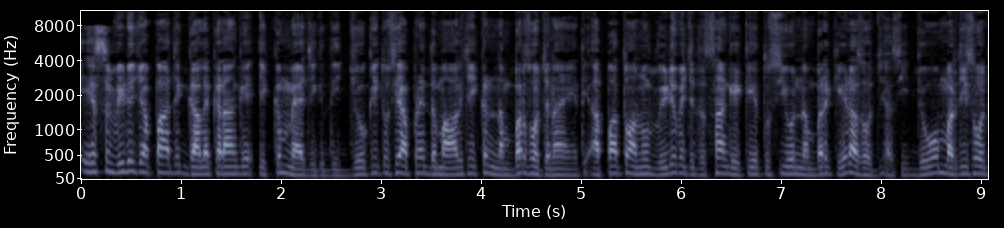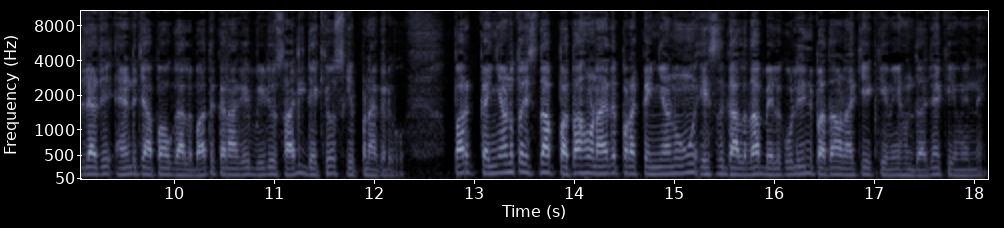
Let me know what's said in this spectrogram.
ਇਸ ਵੀਡੀਓ 'ਚ ਆਪਾਂ ਅੱਜ ਗੱਲ ਕਰਾਂਗੇ ਇੱਕ ਮੈਜਿਕ ਦੀ, ਜੋ ਕਿ ਤੁਸੀਂ ਆਪਣੇ ਦਿਮਾਗ 'ਚ ਇੱਕ ਨੰਬਰ ਸੋਚਣਾ ਹੈ ਤੇ ਆਪਾਂ ਤੁਹਾਨੂੰ ਵੀਡੀਓ ਵਿੱਚ ਦੱਸਾਂਗੇ ਕਿ ਤੁਸੀਂ ਉਹ ਨੰਬਰ ਕਿਹੜਾ ਸੋਚਿਆ ਸੀ। ਜੋ ਮਰਜ਼ੀ ਸੋਚ ਲਿਆ ਜੇ ਐਂਡ 'ਚ ਆਪਾਂ ਉਹ ਗੱਲਬਾਤ ਕਰਾਂਗੇ ਵੀਡੀਓ ਸਾਰੀ ਦੇਖਿਓ ਸਕਿਪ ਨਾ ਕਰਿਓ। ਪਰ ਕਈਆਂ ਨੂੰ ਤਾਂ ਇਸ ਦਾ ਪਤਾ ਹੋਣਾ ਹੈ ਤੇ ਪਰ ਕਈਆਂ ਨੂੰ ਇਸ ਗੱਲ ਦਾ ਬਿਲਕੁਲ ਹੀ ਨਹੀਂ ਪਤਾ ਹੋਣਾ ਕਿ ਇਹ ਕਿਵੇਂ ਹੁੰਦਾ ਜਾਂ ਕਿਵੇਂ ਨਹੀਂ।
